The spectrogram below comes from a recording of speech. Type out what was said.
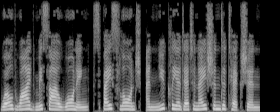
worldwide missile warning, space launch, and nuclear detonation detection.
